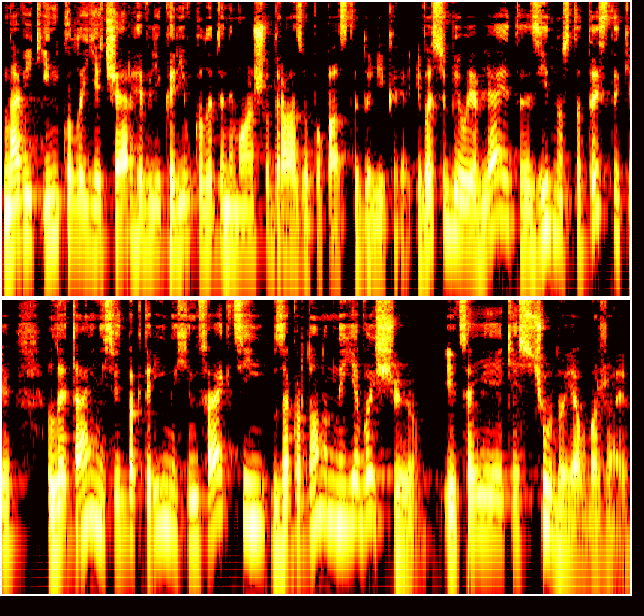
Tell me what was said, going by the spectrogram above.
Навіть інколи є черги в лікарів, коли ти не можеш одразу попасти до лікаря. І ви собі уявляєте, згідно статистики, летальність від бактерійних інфекцій за кордоном не є вищою. І це є якесь чудо, я вважаю.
